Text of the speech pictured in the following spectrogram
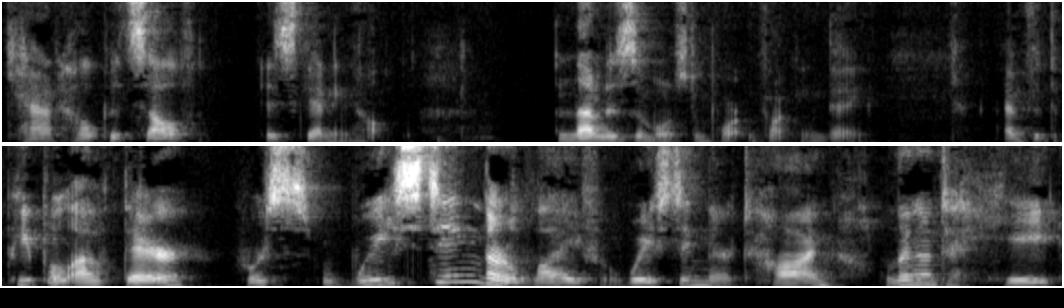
can't help itself is getting help. And that is the most important fucking thing. And for the people out there who are wasting their life, wasting their time, holding on to hate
